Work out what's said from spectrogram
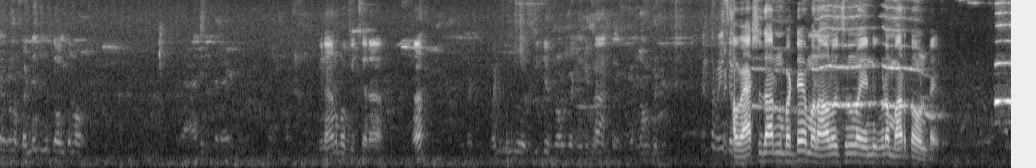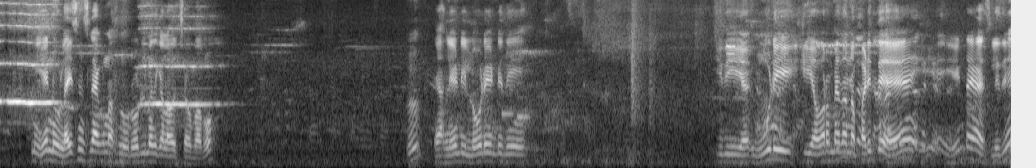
లేకుండా బండి ఎందుకు తోలుతున్నావు మీ నాన్న పంపించారా? ఆ? వేషధారణ బట్టే మన ఆలోచనలో అన్నీ కూడా మారుతూ ఉంటాయి. ఏం నువ్వు లైసెన్స్ లేకుండా అసలు నువ్వు రోడ్ల మీదకి ఎలా వచ్చావు బాబు? అసలు ఏంటి లోడ్ ఏంటిది? ఇది ఊడి ఈ ఎవరి మీద పడితే ఏంటయ్యా అసలు ఇది?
